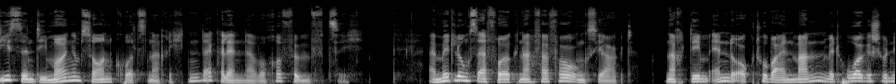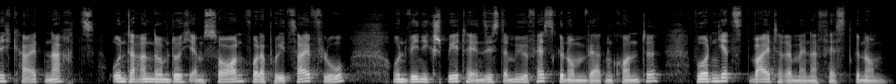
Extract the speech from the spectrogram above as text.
Dies sind die Morgen im Zorn Kurznachrichten der Kalenderwoche 50. Ermittlungserfolg nach Verfolgungsjagd. Nachdem Ende Oktober ein Mann mit hoher Geschwindigkeit nachts unter anderem durch Emshorn vor der Polizei floh und wenig später in Seestermühe festgenommen werden konnte, wurden jetzt weitere Männer festgenommen.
